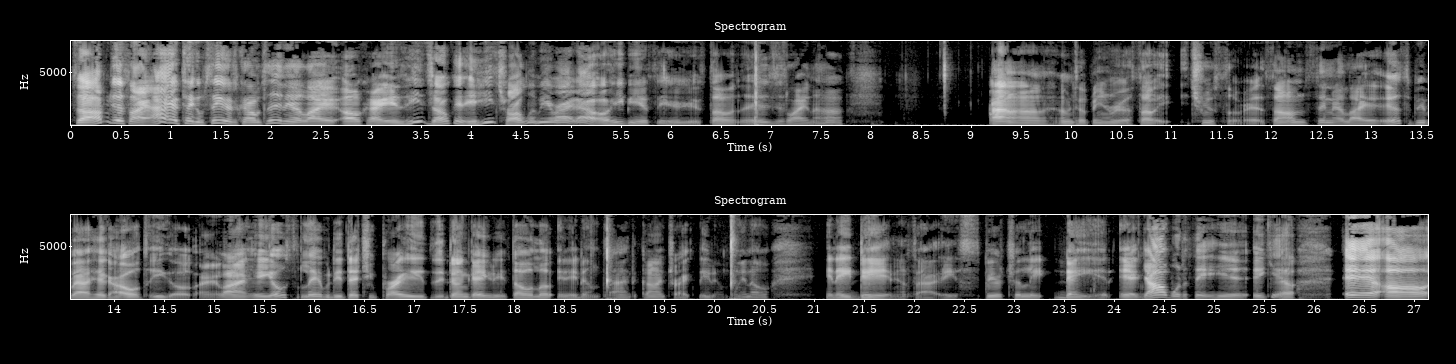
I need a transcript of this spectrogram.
So, I'm just like, I had to take him serious because I'm sitting there like, okay, is he joking? Is he trolling me right now? Or he being serious? So it's just like, nah. Uh, I'm just being real. So, true story. So I'm sitting there like, there's some people out here got alter egos. Like, like hey, your celebrity that you praise, they done gave it throw up, and they done signed the contract, they done, you know, and they dead inside. They spiritually dead. And y'all would have said here, yeah. And uh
